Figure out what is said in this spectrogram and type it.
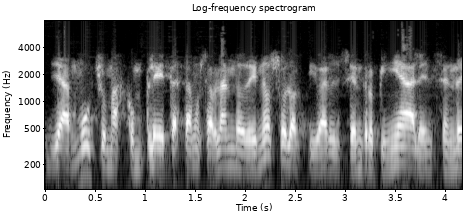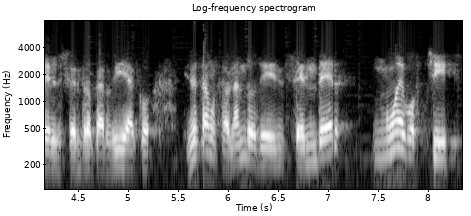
ya mucho más completa. Estamos hablando de no solo activar el centro pineal, encender el centro cardíaco, sino estamos hablando de encender nuevos chips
